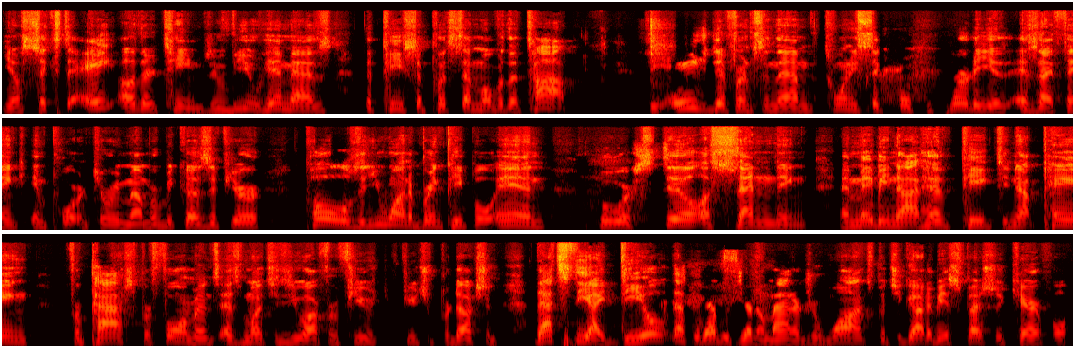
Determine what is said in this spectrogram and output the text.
you know six to eight other teams who view him as the piece that puts them over the top the age difference in them 26 versus 30 is, is, i think important to remember because if you're Poles and you want to bring people in who are still ascending and maybe not have peaked you're not paying for past performance as much as you are for future, production. That's the ideal. That's what every general manager wants, but you got to be especially careful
